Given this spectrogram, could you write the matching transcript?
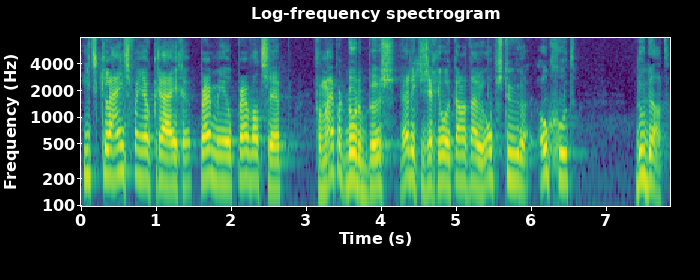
iets kleins van jou krijgen per mail, per WhatsApp. Van mij part door de bus. Hè, dat je zegt, joh, ik kan het naar u opsturen. Ook goed. Doe dat.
